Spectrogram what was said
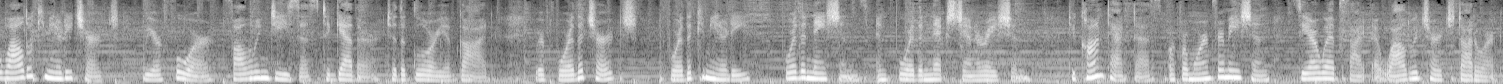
At Wildwood Community Church, we are for following Jesus together to the glory of God. We're for the church, for the community, for the nations, and for the next generation. To contact us or for more information, see our website at wildwoodchurch.org.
